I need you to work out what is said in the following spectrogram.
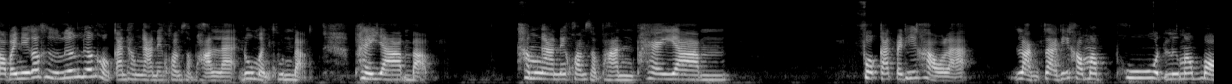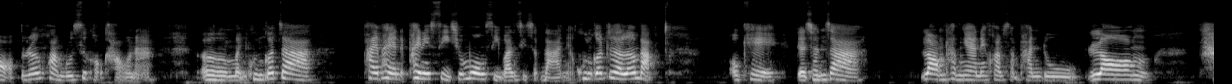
่อไปนี้ก็คือเรื่องเรื่องของการทำงานในความสัมพันธ์ และดูเหมือนคุณแบบ พยายามแบบทำงานในความสัมพันธ์ พยายามโฟกัสไปที่เขาละหลังจากที่เขามาพูดหรือมาบอกเรื่องความรู้สึกของเขานะ เออเหมือนคุณก็จะภายภายภายในสี่ชั่วโมงสี่วันสี่สัปดาห์เนี่ย คุณก็จะเริ่มแบบ โอเค เดี๋ยวฉันจะลองทำงานในความสัมพันธ์ดู ลองท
